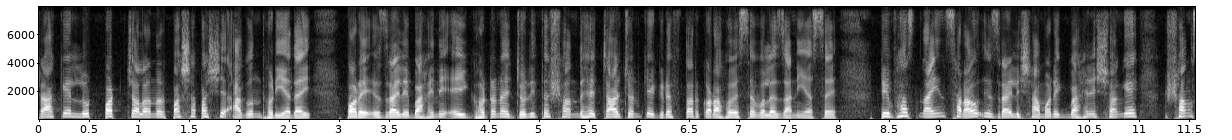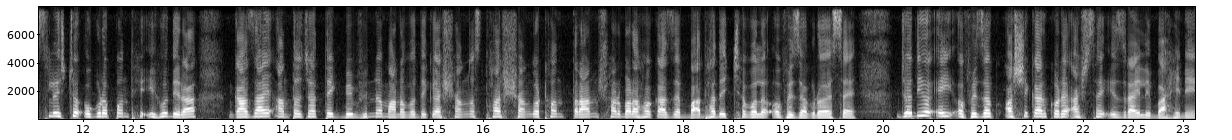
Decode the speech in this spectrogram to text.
ট্রাকে লুটপাট চালানোর পাশাপাশি আগুন ধরিয়ে দেয়। পরে ইসরায়েলি বাহিনী এই ঘটনায় জড়িত সন্দেহে চারজনকে গ্রেফতার করা হয়েছে বলে জানিয়েছে। টিভাস নাইন ছাড়াও ইসরায়েলি সামরিক বাহিনীর সঙ্গে সংশ্লিষ্ট উগ্রপন্থী ইহুদিরা গাজায় আন্তর্জাতিক বিভিন্ন মানবাধিকার সংস্থা সংগঠন ত্রাণ সরবরাহ কাজে বাধা দিচ্ছে বলে অভিযোগ রয়েছে। যদিও এই অভিযোগ অস্বীকার করে আসছে ইসরায়েলি বাহিনী।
